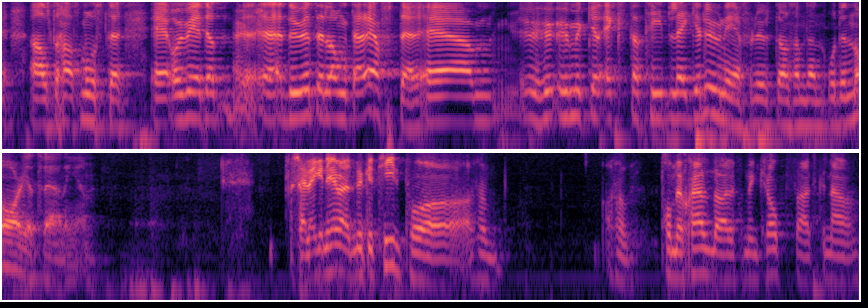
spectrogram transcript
allt och hans moster. Eh, och vi vet ju att du är inte långt därefter. Hur, hur, mycket extra tid lägger du ner förutom som den ordinarie träningen? Så jag lägger ner väldigt mycket tid på, alltså, alltså, på mig själv då, eller på min kropp för att kunna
